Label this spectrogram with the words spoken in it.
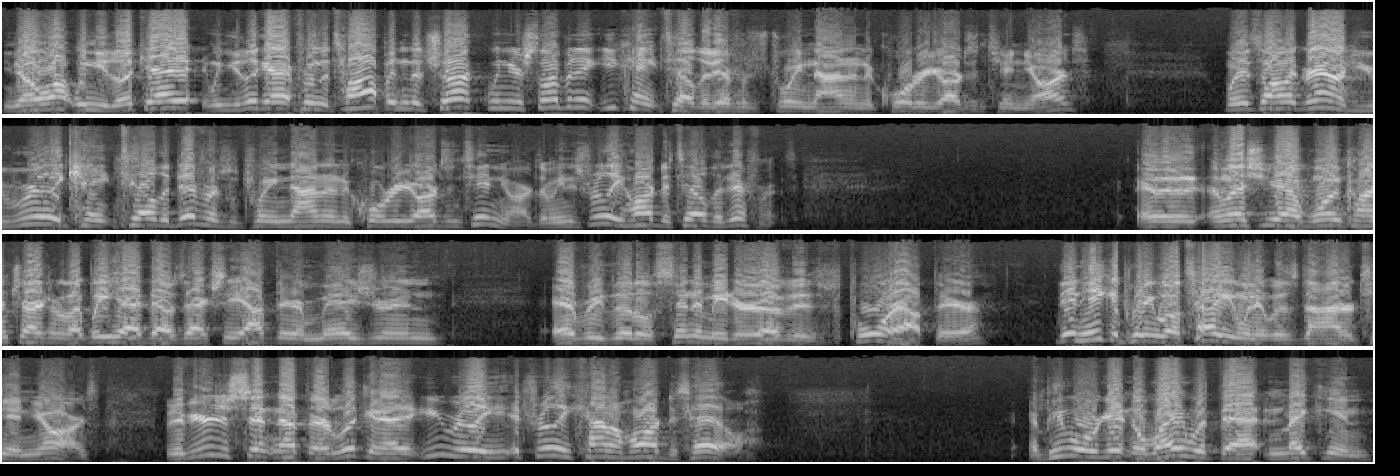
you know what? When you look at it, when you look at it from the top in the truck, when you're slumping it, you can't tell the difference between nine and a quarter yards and 10 yards. When it's on the ground, you really can't tell the difference between nine and a quarter yards and 10 yards. I mean, it's really hard to tell the difference. Uh, unless you have one contractor like we had that was actually out there measuring every little centimeter of his pour out there, then he could pretty well tell you when it was nine or 10 yards. But if you're just sitting out there looking at it, you really, it's really kind of hard to tell. And people were getting away with that and making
